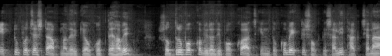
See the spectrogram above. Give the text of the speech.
একটু প্রচেষ্টা আপনাদেরকেও করতে হবে। শত্রুপক্ষ, বিরোধী পক্ষ আজ কিন্তু খুব একটি শক্তিশালী থাকছে না।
